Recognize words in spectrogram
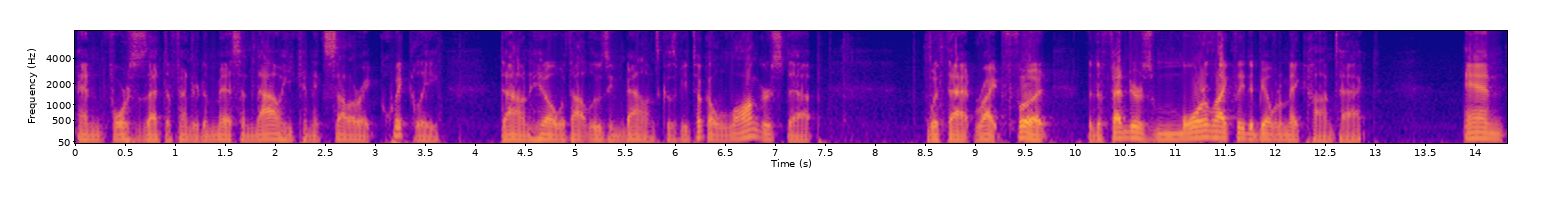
and forces that defender to miss. And now he can accelerate quickly downhill without losing balance. Because if he took a longer step with that right foot, the defender's more likely to be able to make contact. And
